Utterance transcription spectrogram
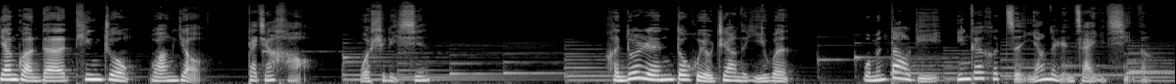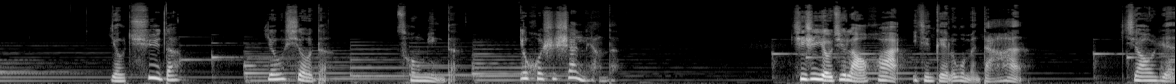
央广的听众网友，大家好，我是李欣。很多人都会有这样的疑问：我们到底应该和怎样的人在一起呢？有趣的、优秀的、聪明的，又或是善良的？其实有句老话已经给了我们答案：交人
